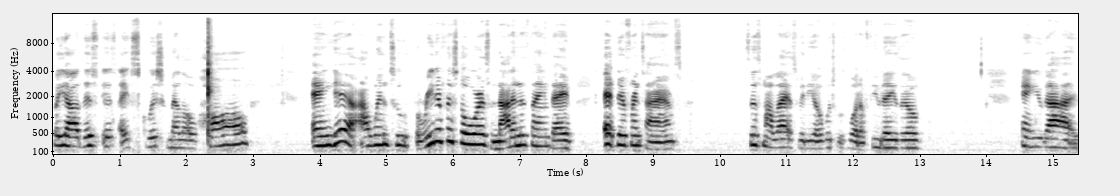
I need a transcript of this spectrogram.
But y'all, this is a Squishmallow haul. And yeah, I went to three different stores, not in the same day, at different times. Since my last video, which was what, a few days ago. And you guys,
